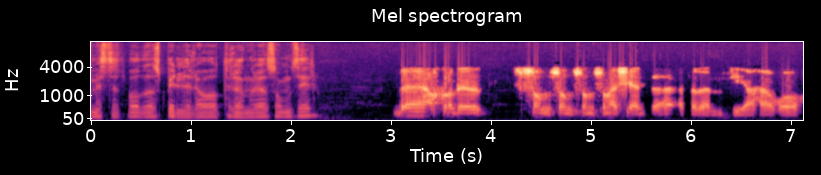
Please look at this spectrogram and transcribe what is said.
mistet både spillere og trenere, som sier. Det er akkurat det som, som, som, som er skjedd etter den tida her. og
